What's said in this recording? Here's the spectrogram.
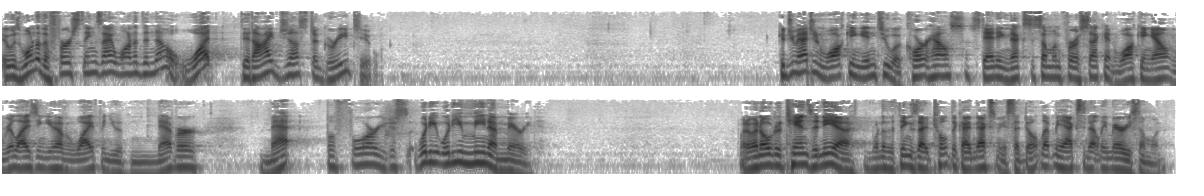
It was one of the first things I wanted to know. What did I just agree to? Could you imagine walking into a courthouse, standing next to someone for a second, walking out and realizing you have a wife and you have never met before? You're just, what do you, what do you mean I'm married? When I went over to Tanzania, one of the things I told the guy next to me, I said, don't let me accidentally marry someone.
